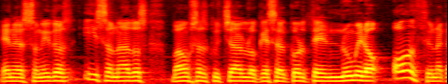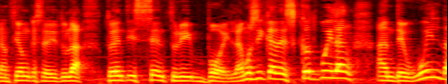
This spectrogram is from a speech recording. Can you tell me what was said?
en el Sonidos y Sonados vamos a escuchar lo que es el corte número 11 una canción que se titula 20th Century Boy. La música de Scott Weiland and the Wild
